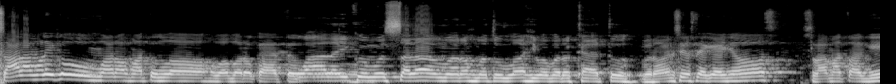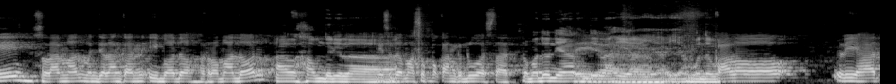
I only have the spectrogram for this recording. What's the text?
Assalamualaikum warahmatullahi wabarakatuh. Waalaikumsalam warahmatullahi wabarakatuh. Bronsius TK News, selamat pagi, selamat menjalankan ibadah Ramadan. Alhamdulillah. Ini sudah masuk pekan kedua, Ustaz. Ramadan ya, alhamdulillah Iya. ya ya ya. Kalau lihat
